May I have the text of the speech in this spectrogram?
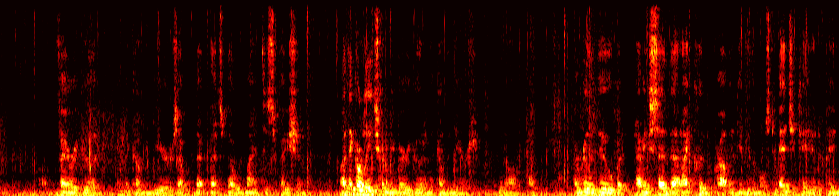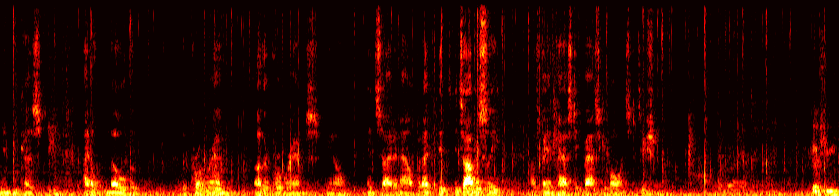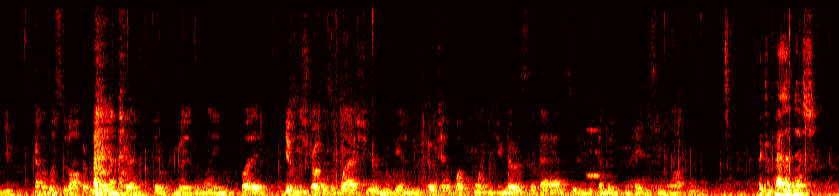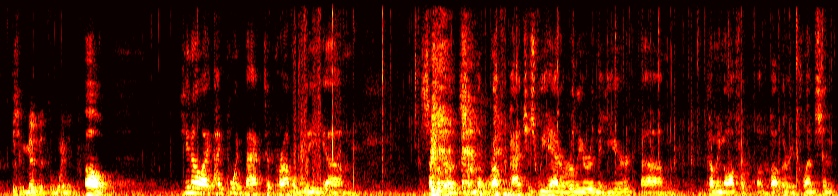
uh, very good in the coming years. I- That, that's, that would be my anticipation. I think our league's gonna be very good in the coming years, you know, I, I really do. But having said that, I couldn't probably give you the most educated opinion because I don't know the, the program, other programs, you know, inside and out. But I, it, it's obviously a fantastic basketball institution. Coach, you, you kind of listed off everybody and said they were committed to winning, but it, given the struggles of last year and you being a new coach, at what point did you notice that that attitude had become maybe contagious in the locker room? The competitiveness, The commitment to winning. Oh, you know, I, I point back to probably, um, some of the, some of the rough patches we had earlier in the year, um, coming off of, of Butler and Clemson.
